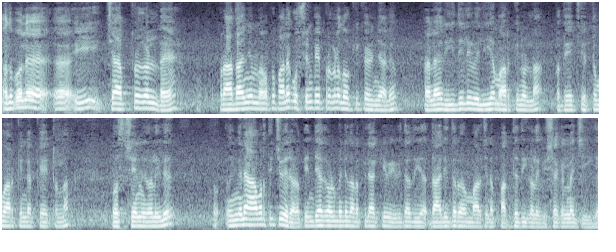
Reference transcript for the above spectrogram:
അതുപോലെ ഈ ചാപ്റ്ററുകളുടെ പ്രാധാന്യം നമുക്ക് പല ക്വസ്റ്റ്യൻ പേപ്പറുകൾ നോക്കിക്കഴിഞ്ഞാൽ പല രീതിയിൽ വലിയ മാർക്കിനുള്ള പ്രത്യേകിച്ച് എട്ട് മാർക്കിന്റെ ഒക്കെ ആയിട്ടുള്ള ക്വസ്റ്റ്യനുകളിൽ ഇങ്ങനെ ആവർത്തിച്ചു വരികയാണ്. ഇപ്പം ഇന്ത്യ ഗവൺമെന്റ് നടപ്പിലാക്കിയ വിവിധ ദാരിദ്ര്യ നിർമ്മാർജന പദ്ധതികൾ വിശകലനം ചെയ്യുക.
